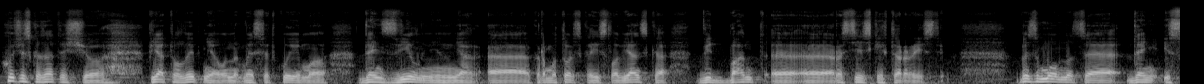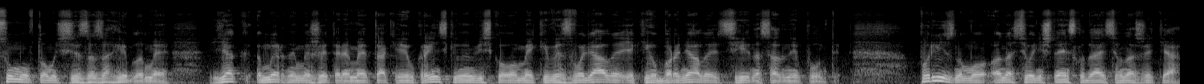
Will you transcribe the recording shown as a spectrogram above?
Хочу сказати, що 5 липня ми святкуємо День звільнення е, Краматорська і Слов'янська від банд е, е, російських терористів. Безумовно, це день і суму, в тому числі за загиблими як мирними жителями, так і українськими військовими, які визволяли, які обороняли ці населені пункти. По-різному на сьогоднішній день складається у нас життя.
